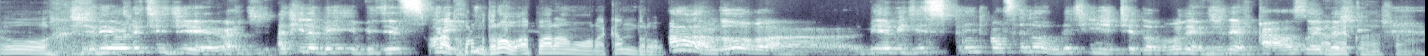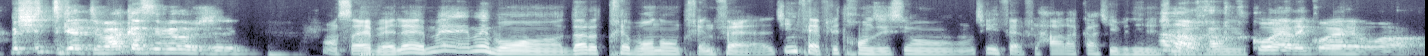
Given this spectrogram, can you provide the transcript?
أو تجري ولا تيجي واحد عرفتي إلا بي- بيدير راه ال sprint دخل مضروب apparemment راه كان مضروب. آه مضروب راه. بيا بيدير ال sprint مارسيلو ولا تيجي تيضربوا ليه رجليه في قاع راسو آه، باش آه. باش يتقاد مع كازيميرو في الجري. صعيب عليه mais mais bon دار très bonne entrée نفع. تينفع في les transitions تينفع في الحركات تيبني لي أنا بقى كويري كويري هو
